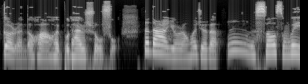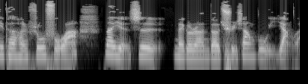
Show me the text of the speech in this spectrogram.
个人的话会不太舒服，那当然有人会觉得，嗯，so sweet 很舒服啊，那也是每个人的取向不一样啦。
